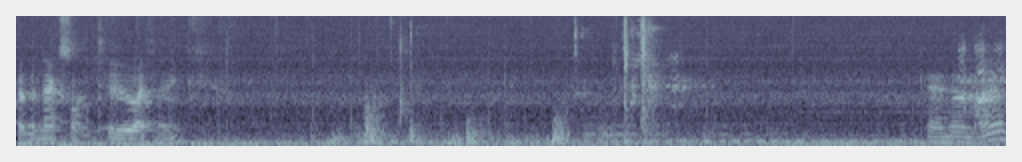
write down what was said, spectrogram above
for the next one too, I think. Okay, never mind.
